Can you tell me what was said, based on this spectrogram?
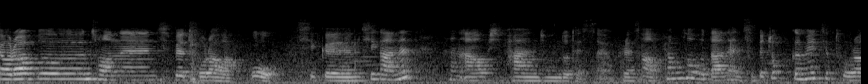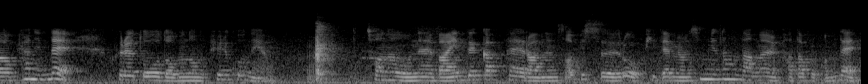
여러분, 저는 집에 돌아왔고 지금 시간은 한 9시 반 정도 됐어요. 그래서 평소보다는 집에 조금 일찍 돌아온 편인데 그래도 너무너무 피곤해요. 저는 오늘 마인드 카페라는 서비스로 비대면 심리 상담을 받아볼 건데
